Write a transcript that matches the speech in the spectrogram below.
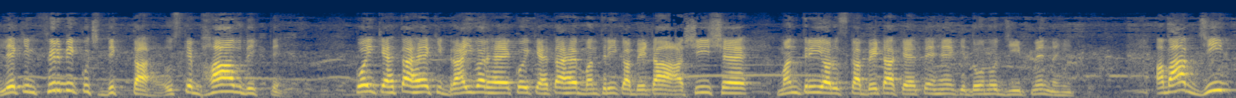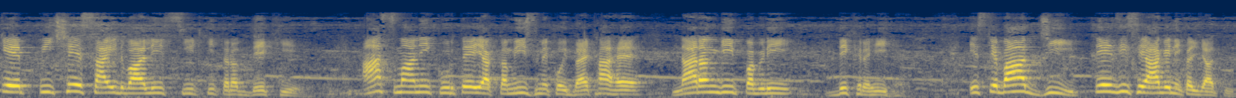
लेकिन फिर भी कुछ दिखता है। उसके भाव दिखते हैं। कोई कहता है कि ड्राइवर है, कोई कहता है मंत्री का बेटा आशीष है, मंत्री और उसका बेटा कहते हैं कि दोनों जीप में नहीं थे। अब आप जीप के पीछे साइड वाली सीट की तरफ़ देखिए। आसमानी कुर्ते या कमीज में कोई बैठा है, नारंगी पगड़ी दिख रही है। इसके बाद जीप तेज़ी से आगे निकल जाती है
